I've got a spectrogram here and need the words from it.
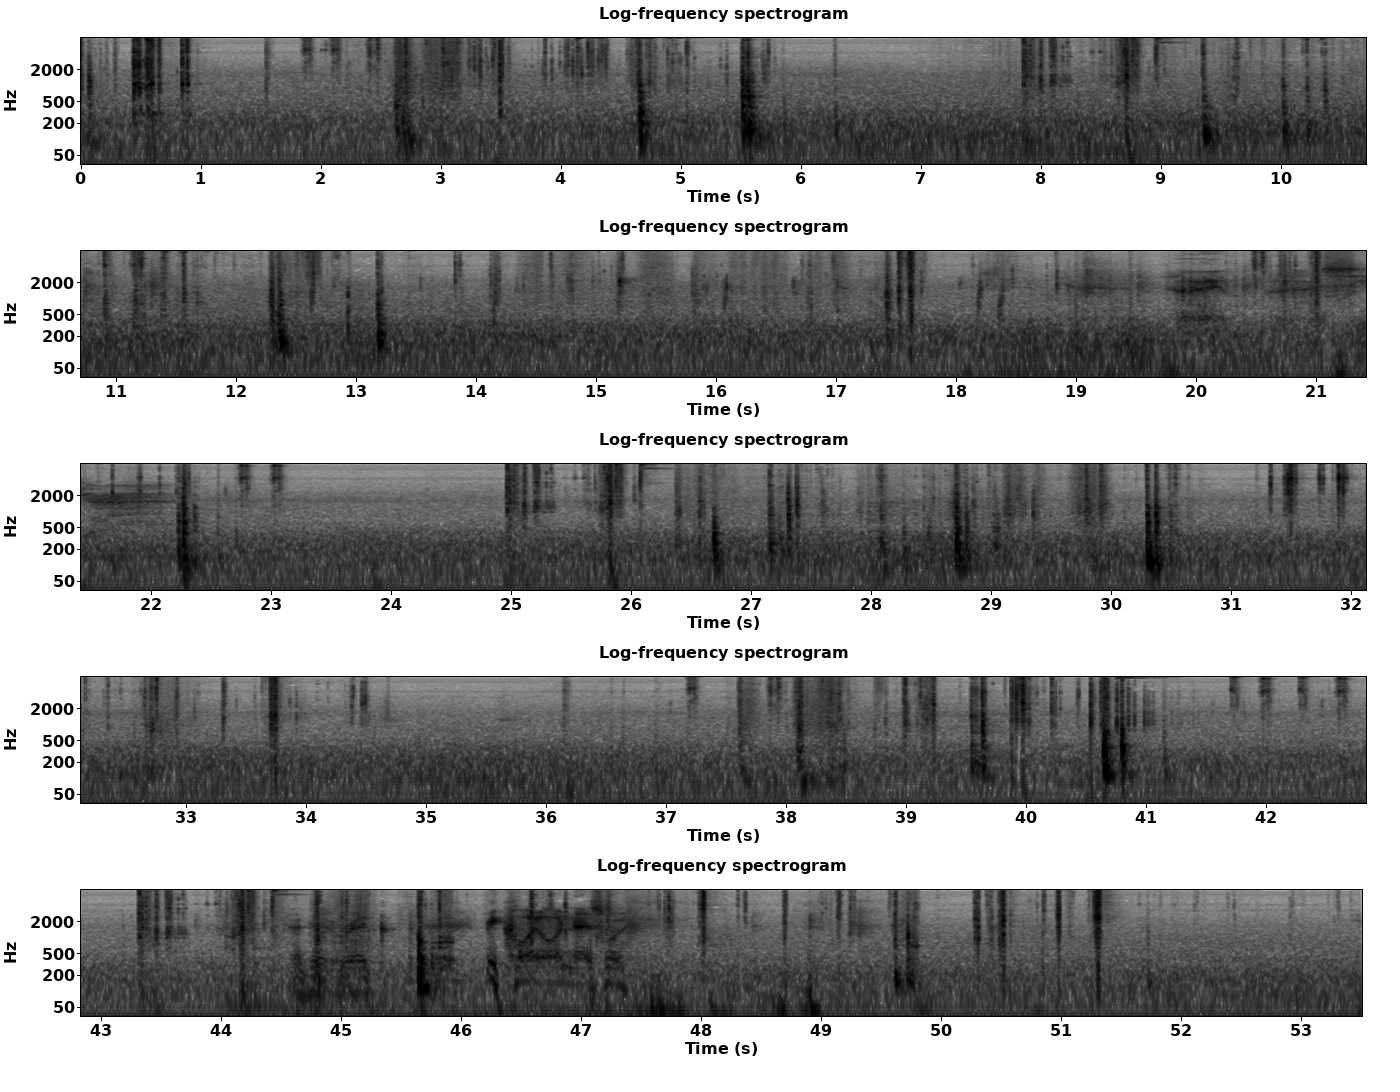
Alright, let's see here. I did a rec recoil on this one.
